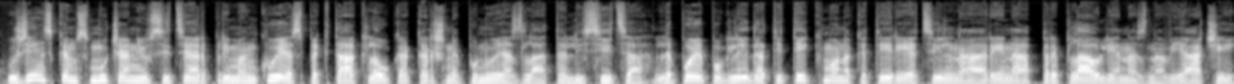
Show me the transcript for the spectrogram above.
V ženskem smutku sicer primankuje spektaklov, kakršne ponuja Zlata lisica. Lepo je pogledati tekmo, na kateri je ciljna arena preplavljena z navijači,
